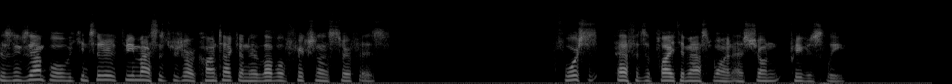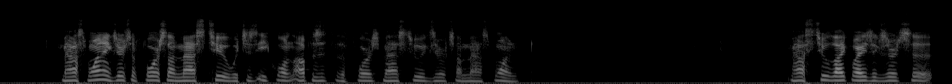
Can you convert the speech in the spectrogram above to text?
as an example, we consider three masses which are contact on a level frictionless surface. A force F is applied to mass 1, as shown previously. Mass 1 exerts a force on mass 2, which is equal and opposite to the force mass 2 exerts on mass 1. Mass 2 likewise exerts a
